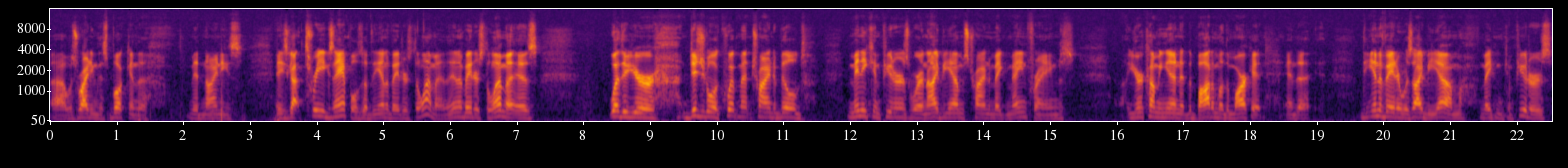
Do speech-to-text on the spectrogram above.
uh, was writing this book in the mid 90s. And he's got three examples of the innovator's dilemma. And the innovator's dilemma is whether you're digital equipment trying to build mini computers where an IBM's trying to make mainframes, you're coming in at the bottom of the market and the the innovator was IBM making computers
